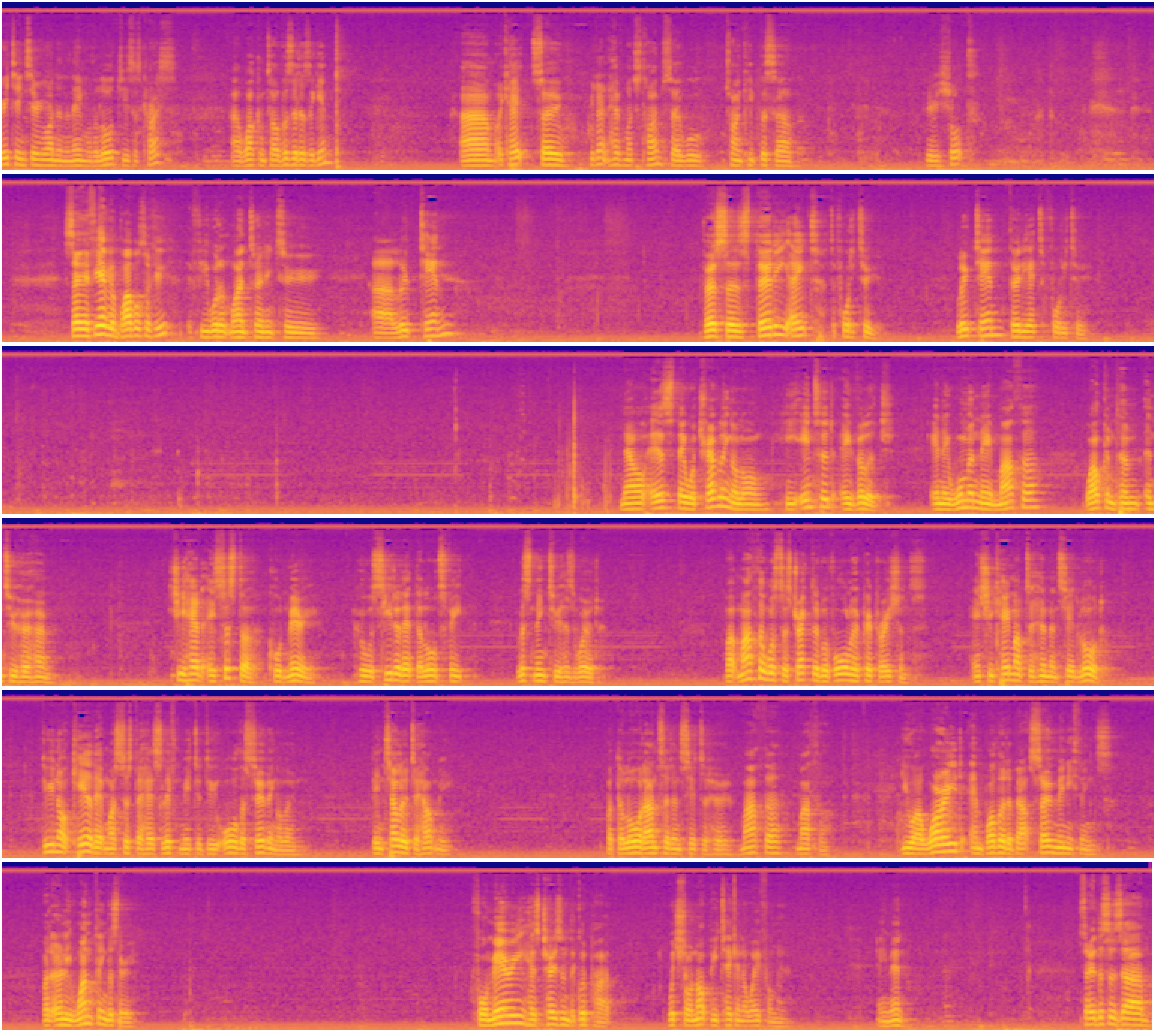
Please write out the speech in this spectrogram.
Greetings, everyone, in the name of the Lord Jesus Christ. Uh, welcome to our visitors again. Um, okay, so we don't have much time, so we'll try and keep this uh, very short. So, if you have your Bibles with you, if you wouldn't mind turning to uh, Luke 10, verses 38 to 42. Luke 10, 38 to 42. Now, as they were traveling along, he entered a village, and a woman named Martha welcomed him into her home. She had a sister called Mary, who was seated at the Lord's feet, listening to his word. But Martha was distracted with all her preparations, and she came up to him and said, Lord, do you not care that my sister has left me to do all the serving alone? Then tell her to help me. But the Lord answered and said to her, Martha, Martha, you are worried and bothered about so many things, but only one thing is necessary. For Mary has chosen the good part, which shall not be taken away from her. Amen. So, this is um,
